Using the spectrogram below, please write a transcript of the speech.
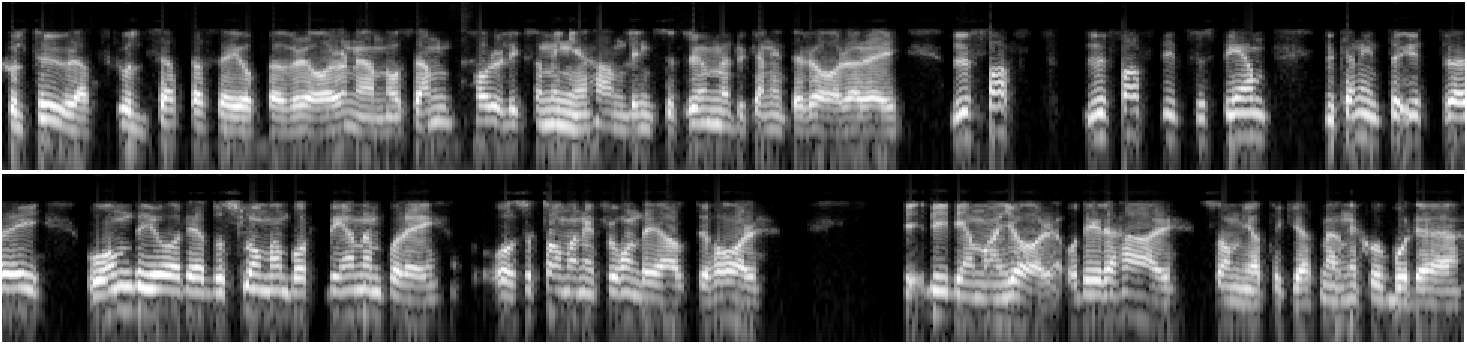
kultur att skuldsätta sig upp över öronen och sen har du liksom ingen handlingsutrymme, du kan inte röra dig. Du är fast. Du är fast i ett system, du kan inte yttra dig och om du gör det då slår man bort benen på dig och så tar man ifrån dig allt du har. Det, det är det man gör och det är det här som jag tycker att människor borde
